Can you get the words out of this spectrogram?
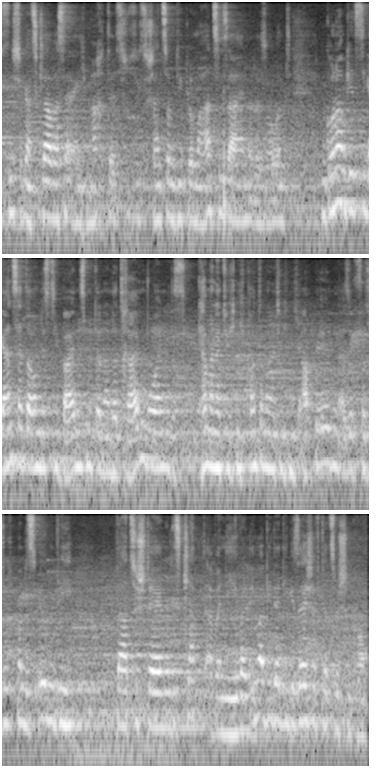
ist nicht so ganz klar, was er eigentlich macht. Es scheint so ein Diplomat zu sein oder so. Und im Grunde genommen geht es die ganze Zeit darum, dass die beiden es miteinander treiben wollen. Das kann man natürlich nicht, konnte man natürlich nicht abbilden. Also versucht man das irgendwie darzustellen und es klappt aber nie, weil immer wieder die Gesellschaft dazwischen kommt.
